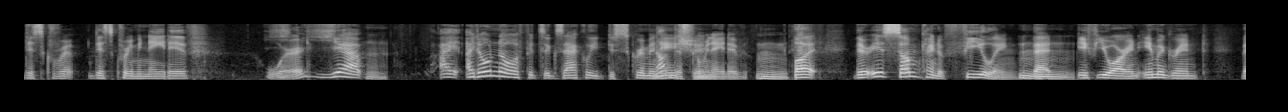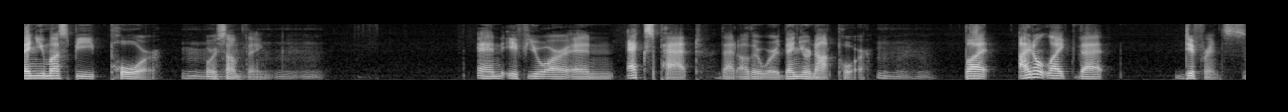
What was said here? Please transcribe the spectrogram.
discri- discriminative word. Yeah. Hmm. I, I don't know if it's exactly Not discrimination. discriminative. Mm. But there is some kind of feeling that hmm. if you are an immigrant, then you must be poor hmm. or something. And if you are an expat, that other word, then you're not poor. But I don't like that difference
